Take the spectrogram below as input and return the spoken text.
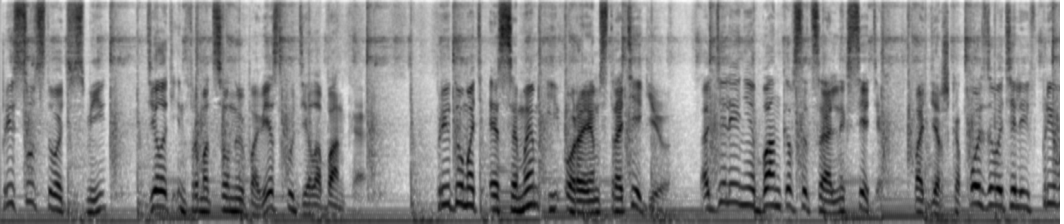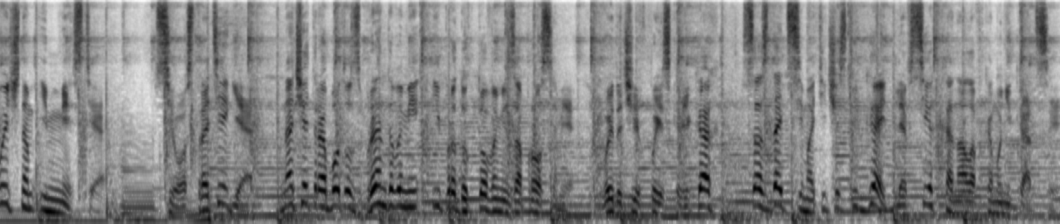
присутствовать в СМИ, делать информационную повестку дела банка. Придумать SMM и ORM-стратегию, отделение банка в социальных сетях, поддержка пользователей в привычном им месте. SEO-стратегия — начать работу с брендовыми и продуктовыми запросами, выдачей в поисковиках, создать семантический гайд для всех каналов коммуникации.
